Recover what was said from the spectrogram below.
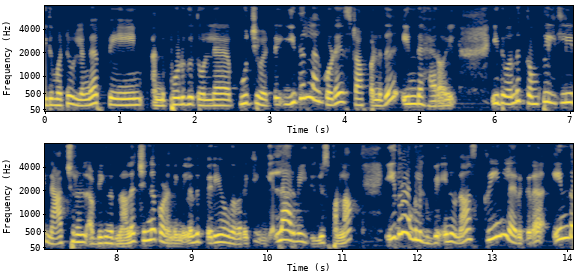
இது மட்டும் இல்லைங்க பெயின் அந்த பொடுகு தொல்லை பூச்சி வெட்டு இதெல்லாம் கூட ஸ்டாப் பண்ணுது இந்த ஹேர் ஆயில் இது வந்து கம்ப்ளீட்லி நேச்சுரல் அப்படிங்கிறதுனால சின்ன குழந்தைங்கலேருந்து பெரியவங்க வரைக்கும் எல்லாருமே இது யூஸ் பண்ணலாம். இது உங்களுக்கு வேணும்னா ஸ்க்ரீனில் இருக்கிற இந்த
